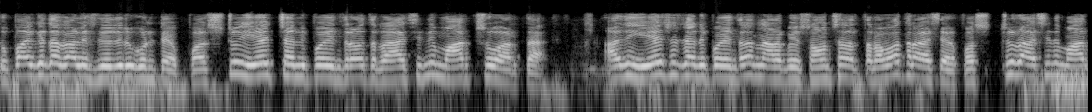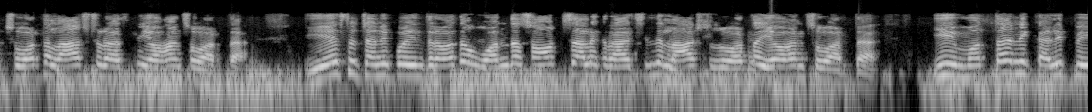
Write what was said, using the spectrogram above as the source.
తుపాకీతో కాలుస్తూ ఎదురుగుంటే ఫస్ట్ ఏసు చనిపోయిన తర్వాత రాసింది మార్క్స్ వార్త. అది యేసు చనిపోయిన తర్వాత నలభై సంవత్సరాల తర్వాత రాశారు. ఫస్ట్ రాసింది మార్క్స్ వార్త లాస్ట్ రాసింది యోహాన్స్ వార్త. యేసు చనిపోయిన తర్వాత వంద సంవత్సరాలకు రాసింది లాస్ట్ వార్త యోహాన్స్ వార్త. ఈ మొత్తాన్ని కలిపి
